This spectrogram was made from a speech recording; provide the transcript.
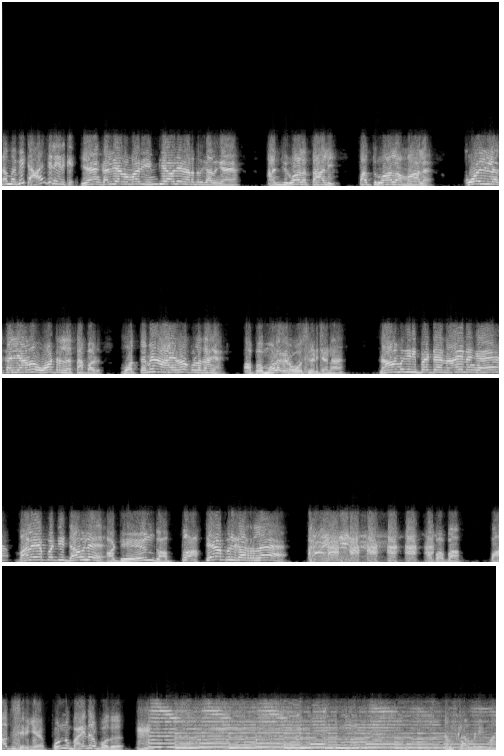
நம்ம வீட்டு ஆஞ்சலி இருக்கு ஏன் கல்யாணம் மாதிரி இந்தியாவிலே நடந்திருக்காதுங்க. அஞ்சு ரூபால தாலி பத்து ரூபால மாலை. கோயில்ல கல்யாணம் ஹோட்டல்ல சாப்பாடு. மொத்தமே ஆயிரம் ரூபாய்க்குள்ளதாங்க அப்ப மோளகர ஓசல் அடிச்சானா? நாமகிரிப்பேட்டை நாயனங்க வளையப்பட்டி டவுலு அடேங்க அப்பா. டேப் இருக்காருல்ல அப்பா அப்பா பாத்து சரிங்க. பொண்ணு பயந்துட போகுது நமஸ்காரம் பண்ணிக்குமா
